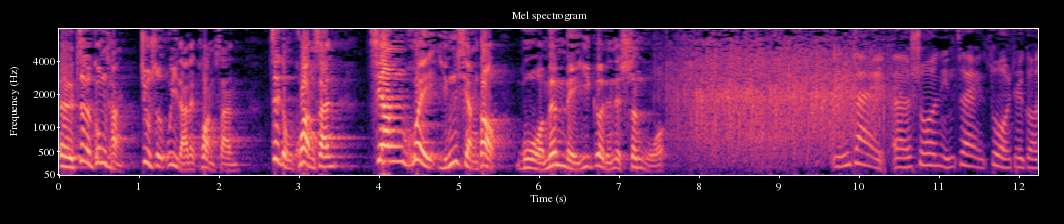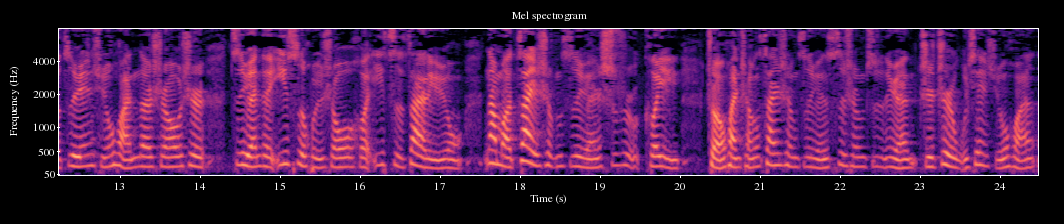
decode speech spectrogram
呃，这个工厂就是未来的矿山，这种矿山将会影响到我们每一个人的生活。您在呃说您在做这个资源循环的时候是资源的一次回收和一次再利用，那么再生资源是不是可以？转换成三生资源、四生资源，直至无限循环。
